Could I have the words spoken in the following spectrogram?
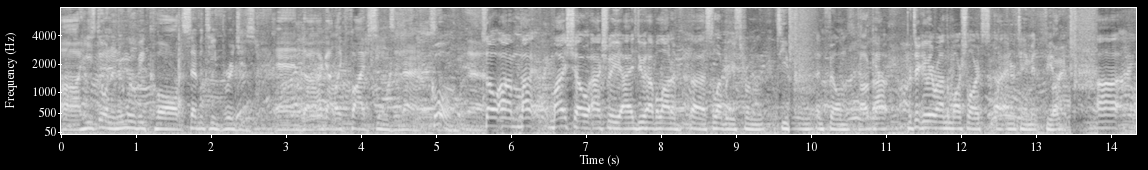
Uh, he's doing a new movie called 17 Bridges, and uh, I got like five scenes in that. Cool. Yeah. So um, my my show actually, I do have a lot of uh, celebrities from TV and, film, Okay. uh, particularly around the martial arts uh, entertainment field. Right. Uh,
